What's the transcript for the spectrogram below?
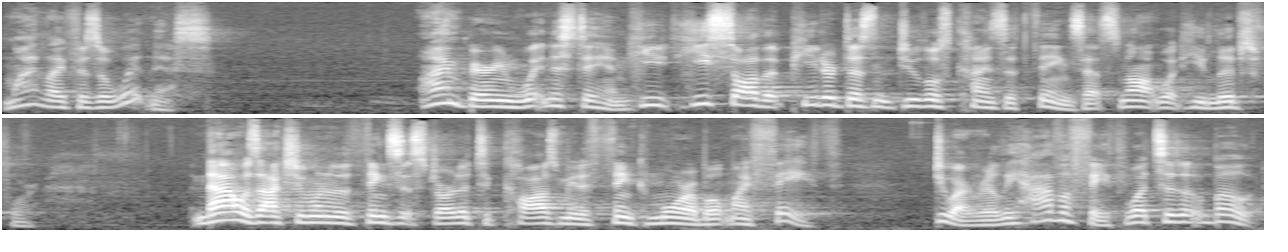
my life is a witness. I'm bearing witness to him. He, he saw that Peter doesn't do those kinds of things. That's not what he lives for. And that was actually one of the things that started to cause me to think more about my faith. Do I really have a faith? What's it about?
